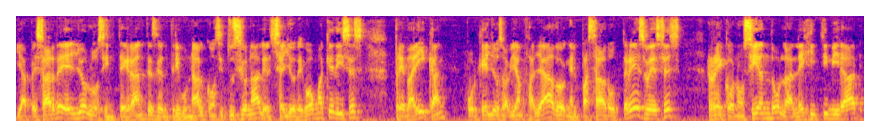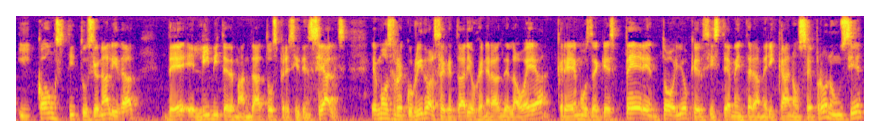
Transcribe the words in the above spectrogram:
y a pesar de ello los integrantes del Tribunal Constitucional, el sello de goma que dices, prevarican porque ellos habían fallado en el pasado tres veces reconociendo la legitimidad y constitucionalidad del límite de mandatos presidenciales. Hemos recurrido al secretario general de la OEA, creemos de que es perentorio que el sistema interamericano se pronuncie,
